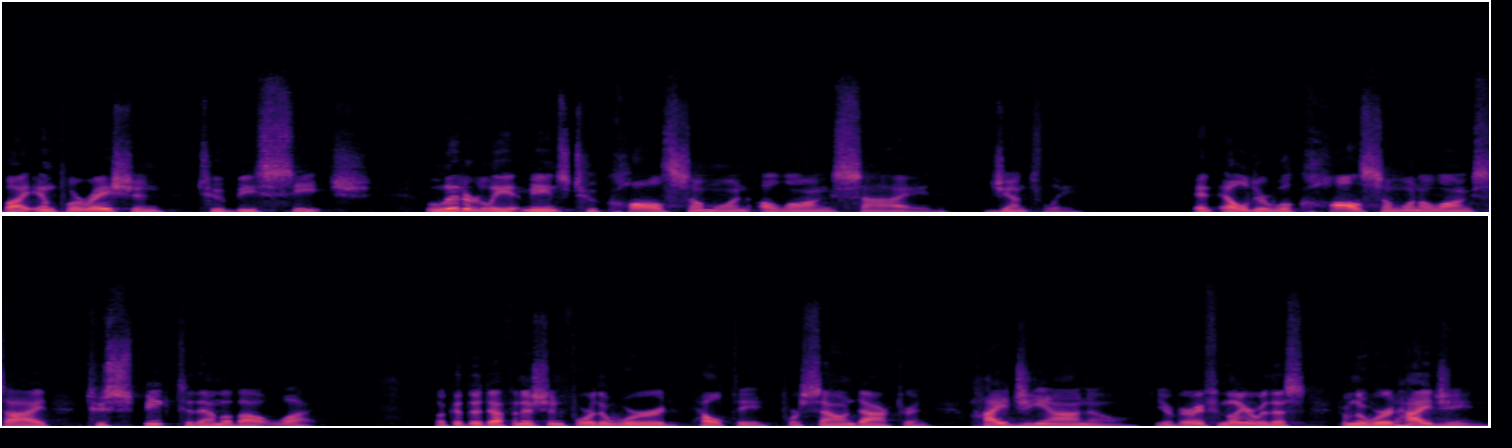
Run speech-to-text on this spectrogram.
by imploration, to beseech. Literally, it means to call someone alongside gently. An elder will call someone alongside to speak to them about what? Look at the definition for the word healthy, for sound doctrine. Hygiano. You're very familiar with this from the word hygiene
